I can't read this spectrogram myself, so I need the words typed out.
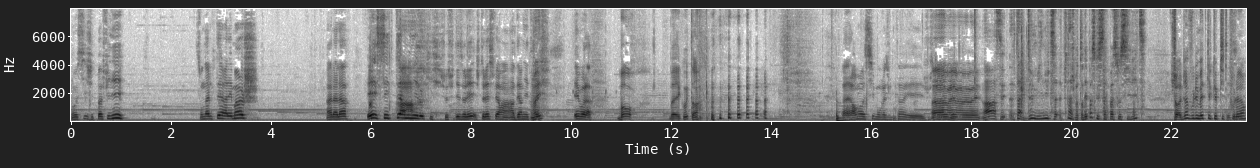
Moi aussi, j'ai pas fini. Son alter, elle est moche. Ah là là. Et c'est terminé, Ah. Loki. Je suis désolé, je te laisse faire un, un dernier trait. Ouais. Et voilà. Bon. Bah écoute, hein. Ouais, Alors moi aussi, mon résultat est juste. Ah ouais, ouais, ouais. Ah, c'est. Putain, deux minutes. Putain, je m'attendais pas à ce que ça passe aussi vite. J'aurais bien voulu mettre quelques petites Et couleurs.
